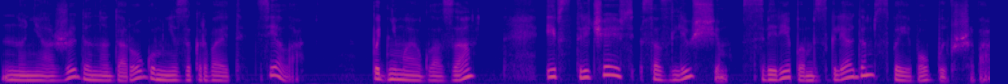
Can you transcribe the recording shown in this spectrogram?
Но неожиданно дорогу мне закрывает тело. Поднимаю глаза и встречаюсь со злющим, свирепым взглядом своего бывшего.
